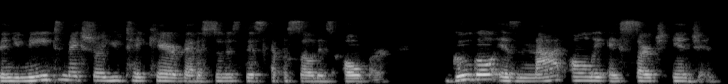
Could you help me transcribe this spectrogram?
then you need to make sure you take care of that as soon as this episode is over. Google is not only a search engine,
